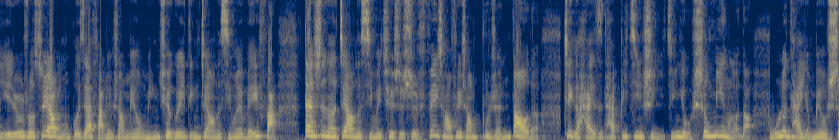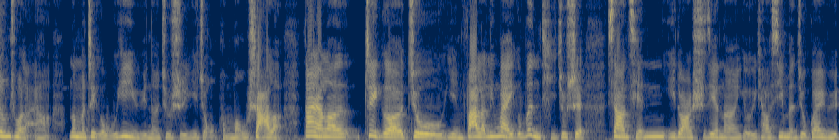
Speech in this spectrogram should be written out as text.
也就是说，虽然我们国家法律上没有明确规定这样的行为违法，但是呢，这样的行为确实是非常非常不人道的。这个孩子他毕竟是已经有生命了的，无论他有没有生出来啊，那么这个无异于呢就是一种谋杀了。当然了，这个就引发了另外一个问题，就是像前一段时间呢，有一条新闻就关于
